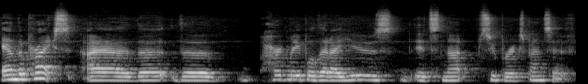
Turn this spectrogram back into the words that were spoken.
and the price. Uh, the the hard maple that I use, it's not super expensive.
